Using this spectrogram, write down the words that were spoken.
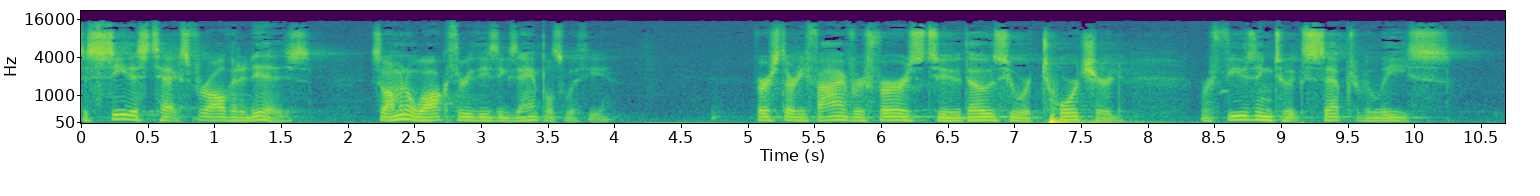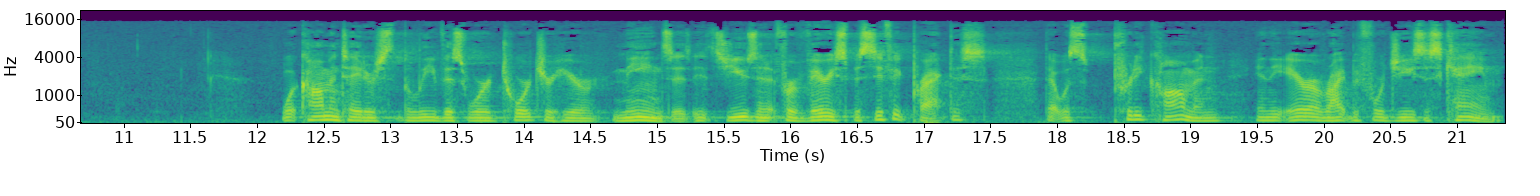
to see this text for all that it is. So I'm going to walk through these examples with you. Verse 35 refers to those who were tortured, refusing to accept release. What commentators believe this word torture here means is it's using it for a very specific practice that was pretty common in the era right before Jesus came.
